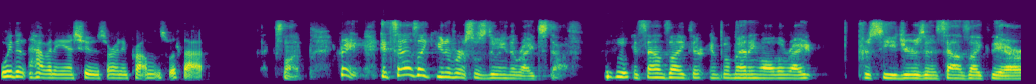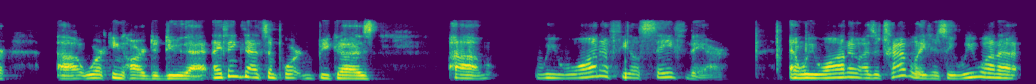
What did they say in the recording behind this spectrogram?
we didn't have any issues or any problems with that. Excellent. Great. It sounds like Universal's doing the right stuff. Mm-hmm. It sounds like they're implementing all the right procedures and it sounds like they're uh, working hard to do that. And I think that's important because um, we want to feel safe there. And we want to, as a travel agency, we want to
